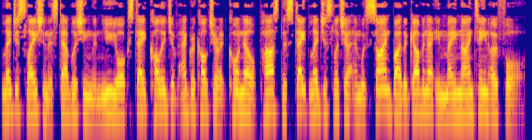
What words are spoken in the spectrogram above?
Legislation establishing the New York State College of Agriculture at Cornell passed the state legislature and was signed by the governor in May 1904.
